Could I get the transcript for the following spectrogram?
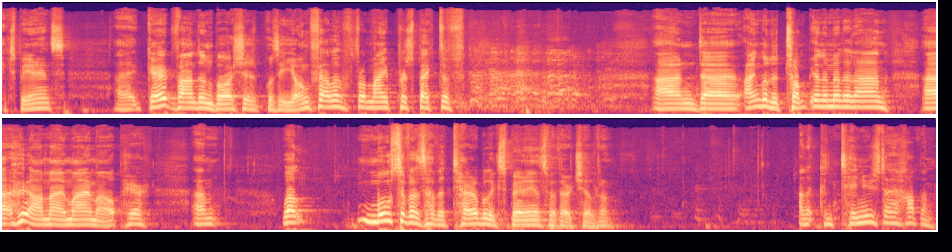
experience, uh, Geert Vanden Bossche was a young fellow from my perspective. and uh, I'm going to trump you in a minute, Anne. Uh, who am I? Why am I up here? Um, well, most of us have a terrible experience with our children. And it continues to happen.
